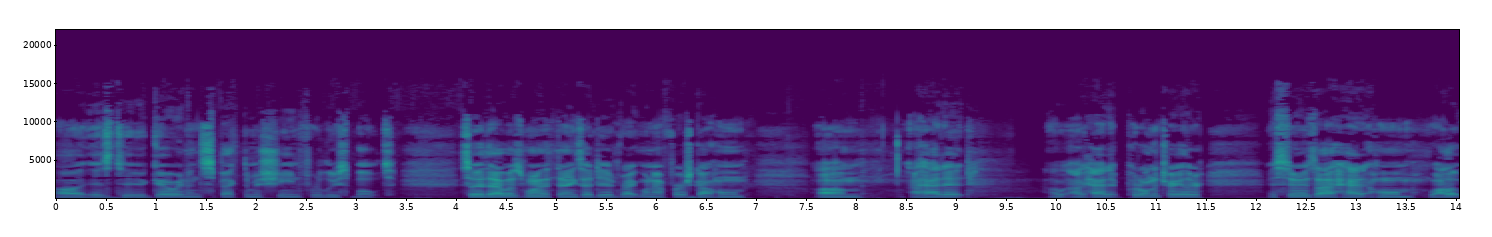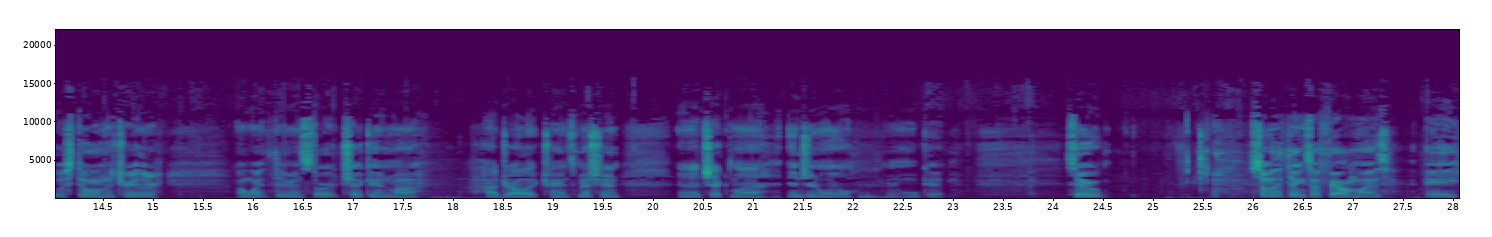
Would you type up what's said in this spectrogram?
uh, is to go and inspect the machine for loose bolts. So that was one of the things I did right when I first got home. Um, I had it I, I had it put on the trailer. As soon as I had it home, while it was still on the trailer, I went through and started checking my hydraulic transmission and I checked my engine oil and oil cap. So some of the things I found was a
